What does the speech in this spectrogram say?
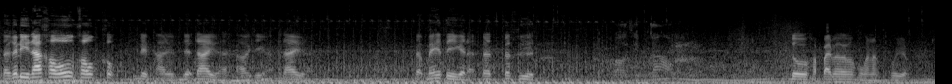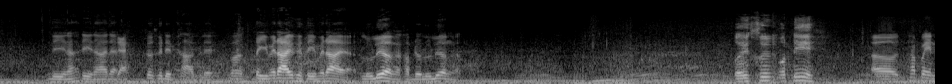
แต่ก็ดีนะเขาเขาเขาเด็ดขาดเด็ดได้อยู่นะเอาจริงอะได้อยู่นะแบบไม่ให้ตีกันอะก็ก็คือรอสิบเก้าดูครับไปเมื่อผมกำลังคุยอยู่ ดีนะดีนะเนี่ยก็คือเด็ดขาดไปเลยว่าตีไม่ได้ก็คือตีไม่ได้อะรู้เรื่องอะคำเดียวรู้เรื่องอะเอ้ยขึ้นรถดิเอ่อถ้าเป็น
